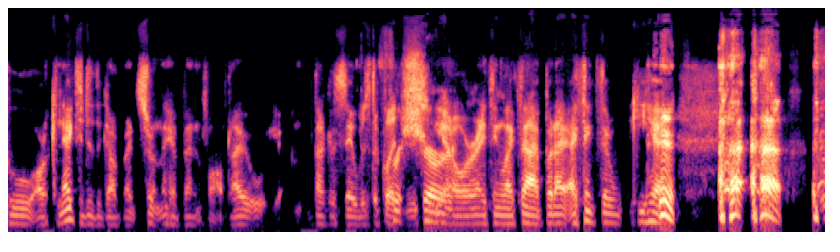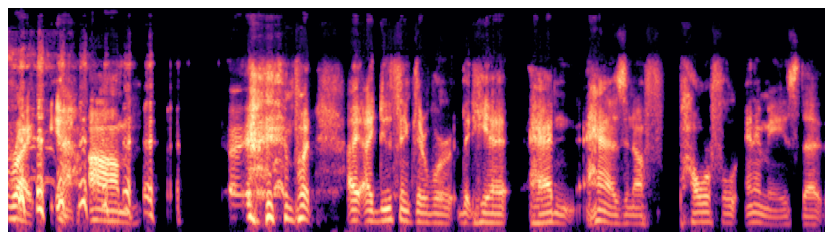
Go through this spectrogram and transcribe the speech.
who are connected to the government certainly have been involved. I, am not going to say it was the For Clintons, sure. you know, or anything like that, but I, I think that he had right, yeah. Um, but I, I do think there were that he had, had and has enough powerful enemies that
